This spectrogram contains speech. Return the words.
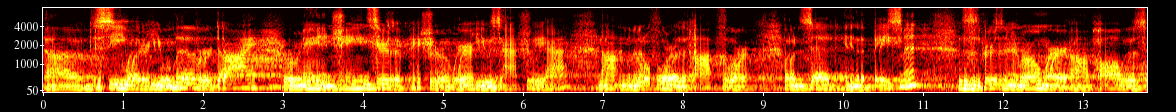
uh, to see whether he will live or die or remain in chains. Here's a picture of where he was actually at, not in the middle floor or the top floor, but instead in the basement. This is a prison in Rome where uh, Paul was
